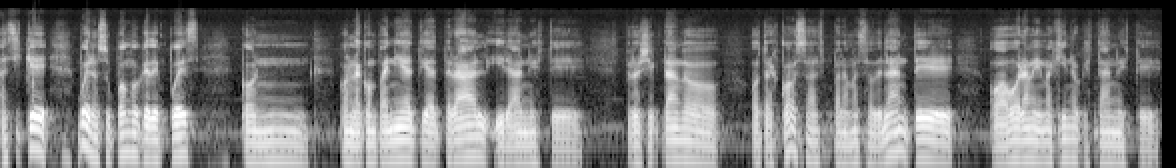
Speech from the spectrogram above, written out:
Así que, bueno, supongo que después con, con la compañía teatral irán este, proyectando otras cosas para más adelante, o ahora me imagino que están este,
